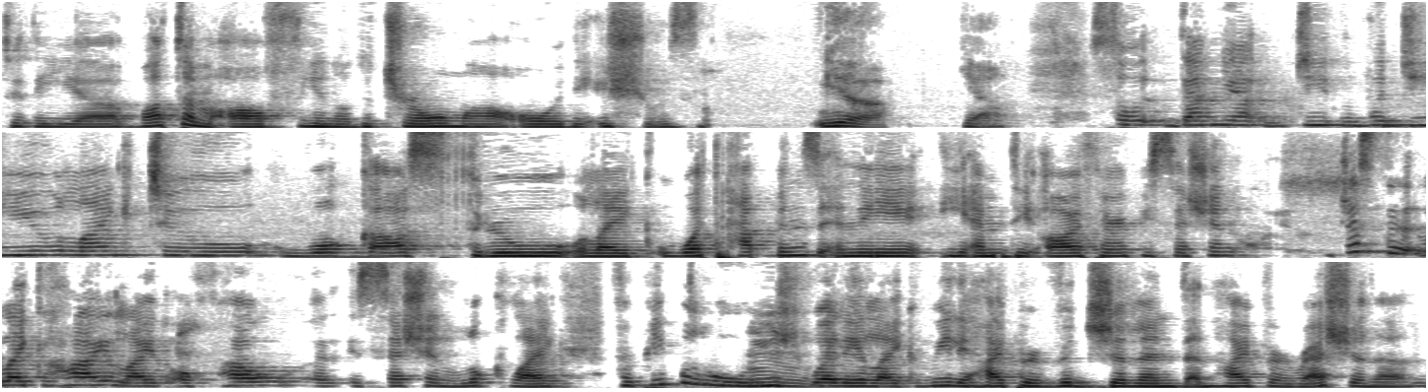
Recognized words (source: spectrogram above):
to the uh, bottom of you know the trauma or the issues. Yeah, yeah. So, Dania, do, would you like to walk us through like what happens in the EMDR therapy session? Just the, like highlight of how a session look like for people who mm. usually like really hyper vigilant and hyper rational.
